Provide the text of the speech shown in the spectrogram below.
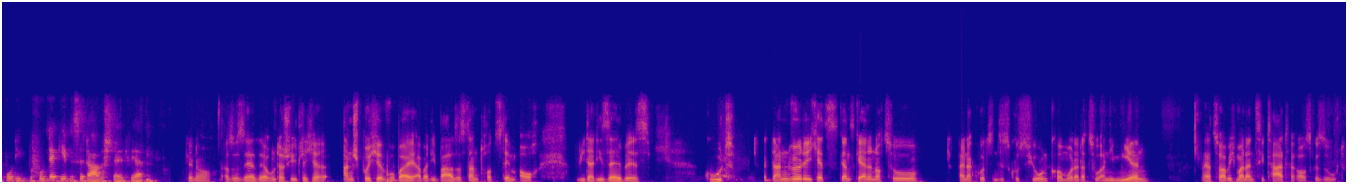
äh, wo die Befundergebnisse dargestellt werden. Genau, also sehr, sehr unterschiedliche Ansprüche, wobei aber die Basis dann trotzdem auch wieder dieselbe ist. Gut, dann würde ich jetzt ganz gerne noch zu einer kurzen Diskussion kommen oder dazu animieren. Dazu habe ich mal ein Zitat herausgesucht.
